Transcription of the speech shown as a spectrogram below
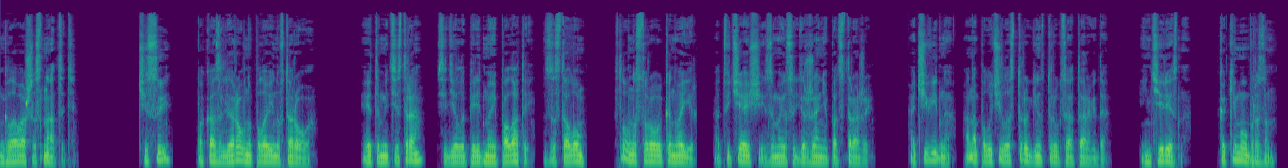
Глава 16. Часы показывали ровно половину второго. Эта медсестра сидела перед моей палатой за столом, словно суровый конвоир, отвечающий за мое содержание под стражей. Очевидно, она получила строгие инструкции от Арвида. Интересно, каким образом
